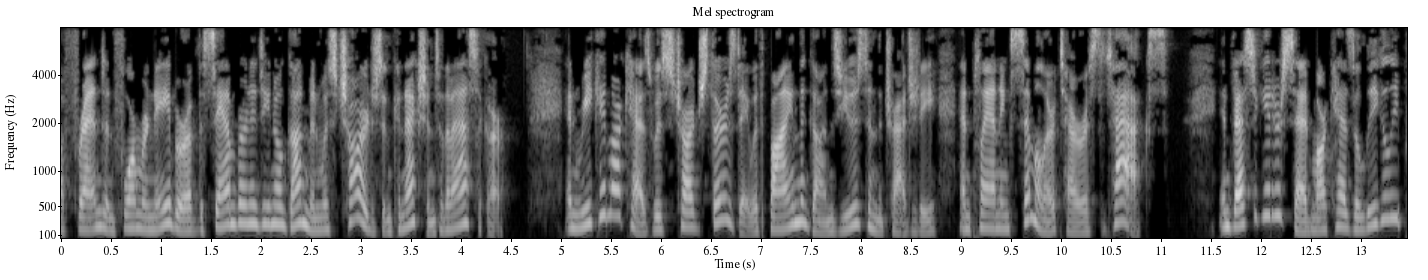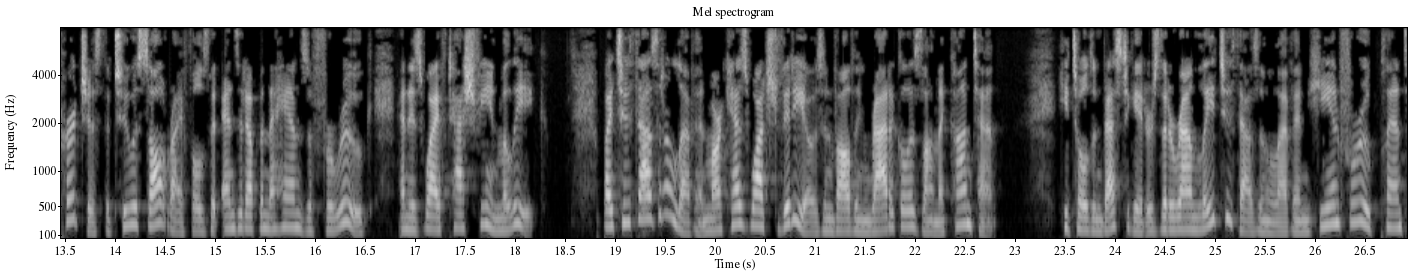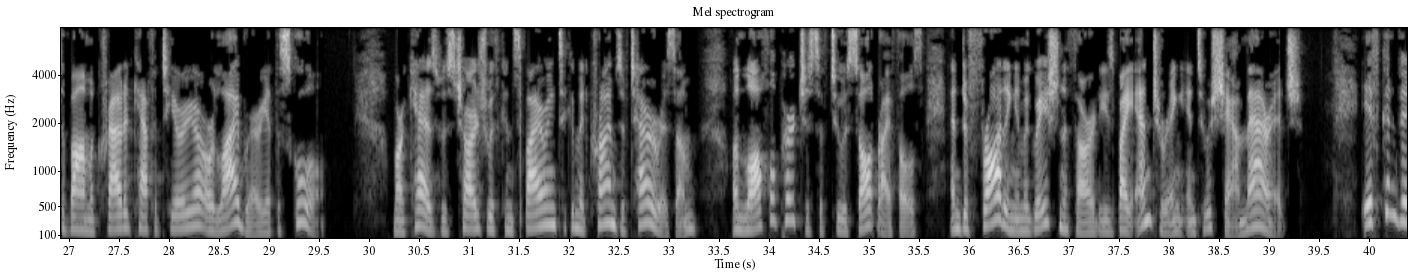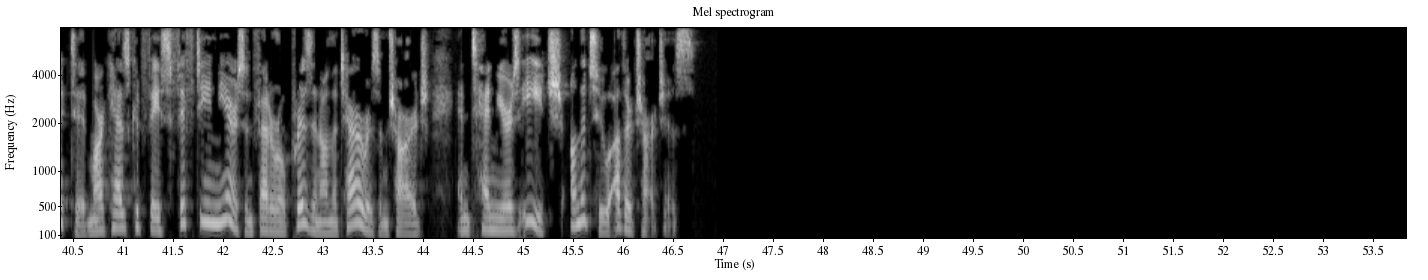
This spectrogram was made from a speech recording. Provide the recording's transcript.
A friend and former neighbor of the San Bernardino gunman was charged in connection to the massacre. Enrique Marquez was charged Thursday with buying the guns used in the tragedy and planning similar terrorist attacks. Investigators said Marquez illegally purchased the two assault rifles that ended up in the hands of Farook and his wife Tashfeen Malik. By 2011, Marquez watched videos involving radical Islamic content. He told investigators that around late 2011, he and Farook planned to bomb a crowded cafeteria or library at the school. Marquez was charged with conspiring to commit crimes of terrorism, unlawful purchase of two assault rifles, and defrauding immigration authorities by entering into a sham marriage. If convicted, Marquez could face 15 years in federal prison on the terrorism charge and 10 years each on the two other charges.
